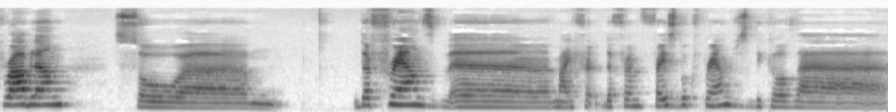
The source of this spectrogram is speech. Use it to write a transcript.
problem. So um, the friends uh, my the friend, Facebook friends because uh,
